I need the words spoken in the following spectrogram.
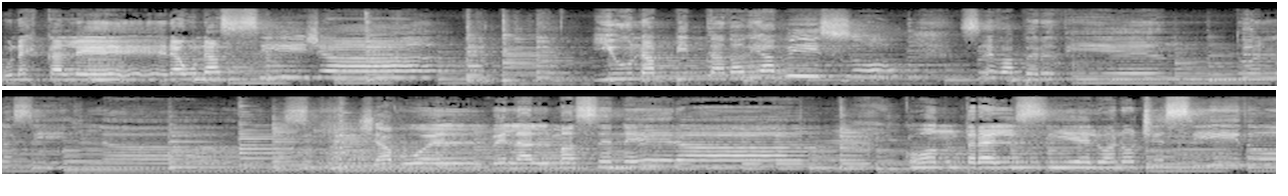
una escalera, una silla y una pitada de aviso se va perdiendo en las islas. ya vuelve la almacenera contra el cielo anochecido,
